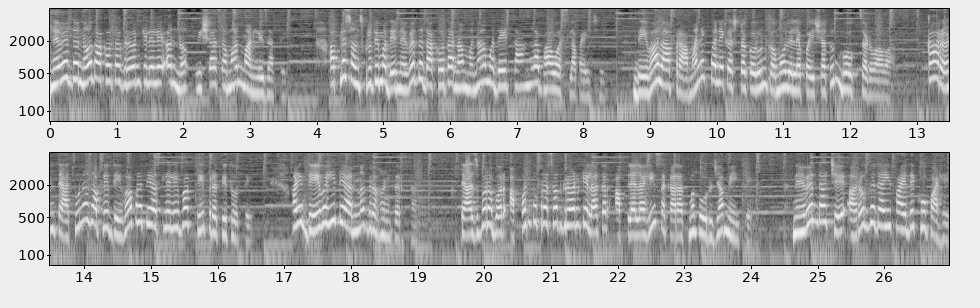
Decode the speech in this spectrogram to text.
नैवेद्य न दाखवता ग्रहण केलेले अन्न विषासमान मानले जाते. आपल्या संस्कृतीमध्ये नैवेद्य दाखवताना मनामध्ये चांगला भाव असला पाहिजे. देवाला प्रामाणिकपणे कष्ट करून कमवलेल्या पैशातून भोग चढवावा. कारण त्यातूनच आपली देवाप्रती असलेली भक्ती प्रतीत होते. आणि देवही ते अन्न ग्रहण करतात. त्याचबरोबर आपण तो प्रसाद ग्रहण केला तर आपल्यालाही सकारात्मक ऊर्जा मिळते. नैवेद्याचे आरोग्यदायी फायदे खूप आहेत.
